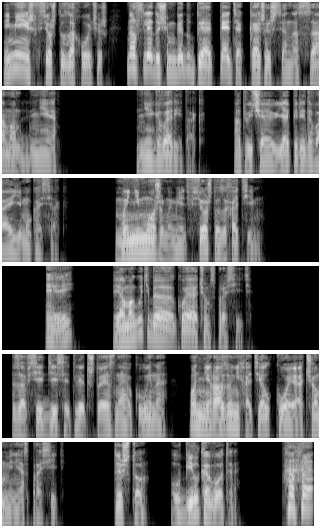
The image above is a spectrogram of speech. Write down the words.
имеешь все, что захочешь, но в следующем году ты опять окажешься на самом дне. Не говори так, отвечаю я, передавая ему косяк. Мы не можем иметь все, что захотим. Эй, я могу тебя кое о чем спросить? За все десять лет, что я знаю Куина, он ни разу не хотел кое о чем меня спросить. Ты что, убил кого-то? Ха-ха,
